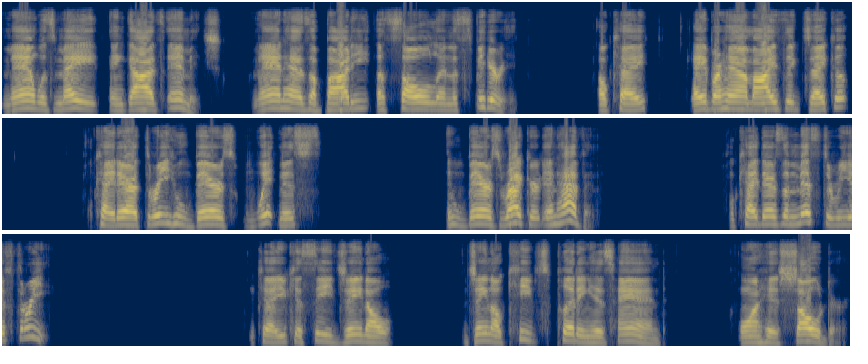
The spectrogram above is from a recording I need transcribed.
Man was made in God's image. Man has a body, a soul, and a spirit. Okay, Abraham, Isaac, Jacob. Okay, there are three who bears witness, who bears record in heaven. Okay, there's a mystery of three. Okay, you can see Gino. Gino keeps putting his hand on his shoulder.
